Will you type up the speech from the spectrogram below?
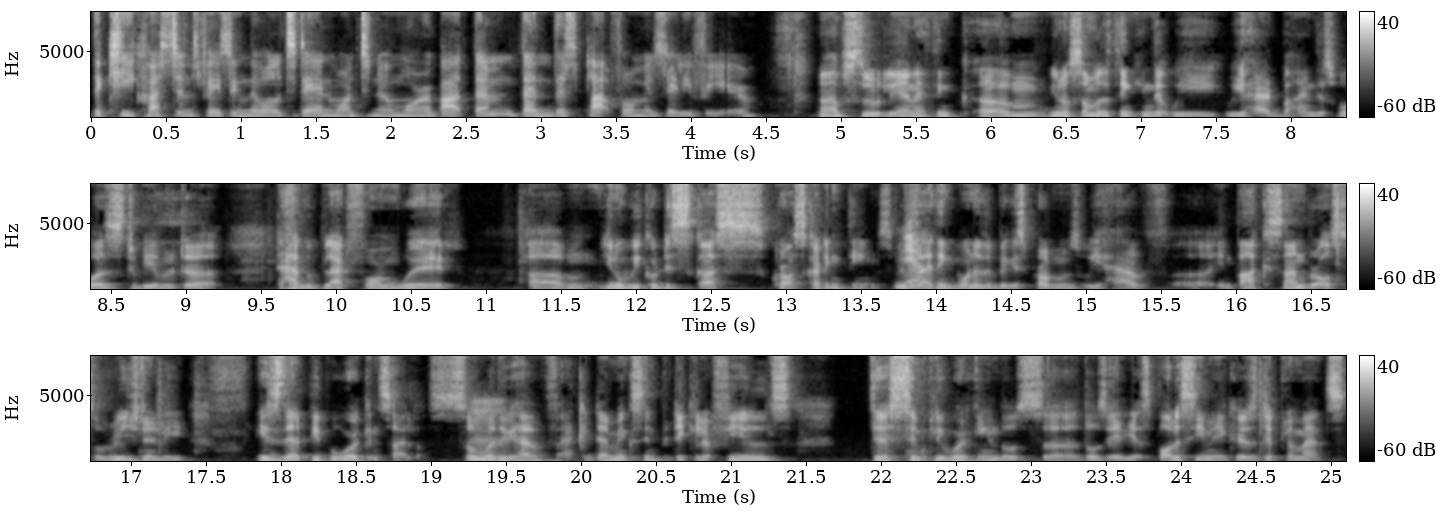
the key questions facing the world today and want to know more about them, then this platform is really for you. No, absolutely, and I think um, you know some of the thinking that we we had behind this was to be able to to have a platform where um, you know, we could discuss cross-cutting themes. Because yeah. I think one of the biggest problems we have uh, in Pakistan, but also regionally, is that people work in silos. So mm. whether you have academics in particular fields, they're simply working in those uh, those areas. Policymakers, diplomats.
